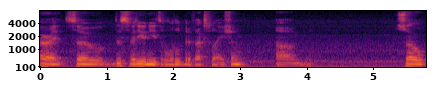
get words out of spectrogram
Alright, so this video needs a little bit of explanation. Um, so,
